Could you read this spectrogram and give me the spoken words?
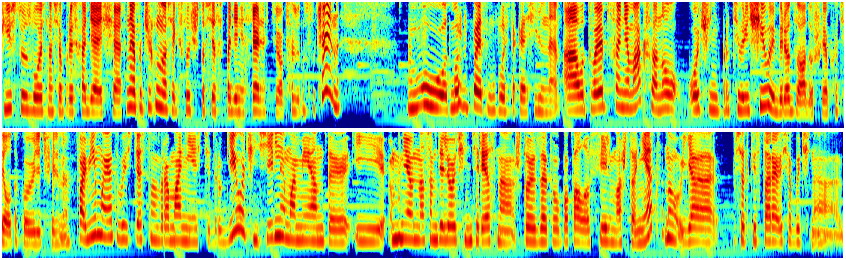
чистую злость на все происходящее. Но я подчеркну на всякий случай, что все совпадения с реальностью абсолютно случайны. Вот, может быть, поэтому злость такая сильная. А вот твое описание Макса, оно очень противоречиво и берет за душу. Я бы хотела такое увидеть в фильме. Помимо этого, естественно, в романе есть и другие очень сильные моменты. И мне, на самом деле, очень интересно, что из этого попало в фильм, а что нет. Ну, я все-таки стараюсь обычно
